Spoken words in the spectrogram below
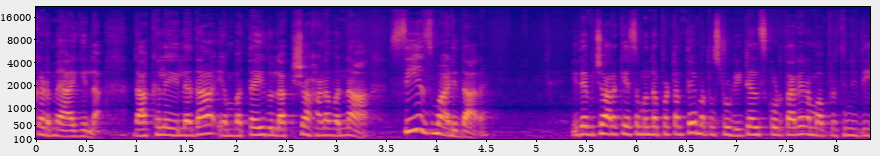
ಕಡಿಮೆ ಆಗಿಲ್ಲ. ದಾಖಲೆ ಇಲ್ಲದ ಎಂಬತ್ತೈದು ಲಕ್ಷ ಹಣವನ್ನು ಸೀಸ್ ಮಾಡಿದ್ದಾರೆ. ಇದೇ ವಿಚಾರಕ್ಕೆ ಸಂಬಂಧಪಟ್ಟಂತೆ ಮತ್ತಷ್ಟು ಡೀಟೇಲ್ಸ್ ಕೊಡ್ತಾರೆ ನಮ್ಮ ಪ್ರತಿನಿಧಿ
